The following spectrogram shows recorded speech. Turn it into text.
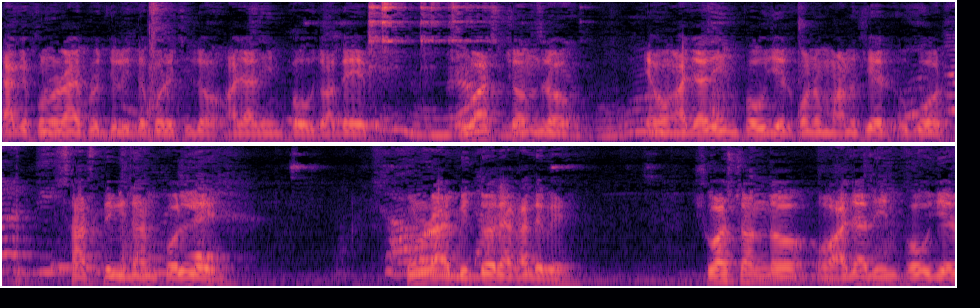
তাকে পুনরায় প্রজ্বলিত করেছিল আজাদ হিন্দ ফৌজ। অদেব সুভাষচন্দ্র এবং আজাদ হিন্দ ফৌজের কোনো মানুষের উপর শাস্তি বিধান করলে পুনরায় বিদ্রোহ দেখা দেবে। সুভাষচন্দ্র ও আজাদ হিন্দ ফৌজের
